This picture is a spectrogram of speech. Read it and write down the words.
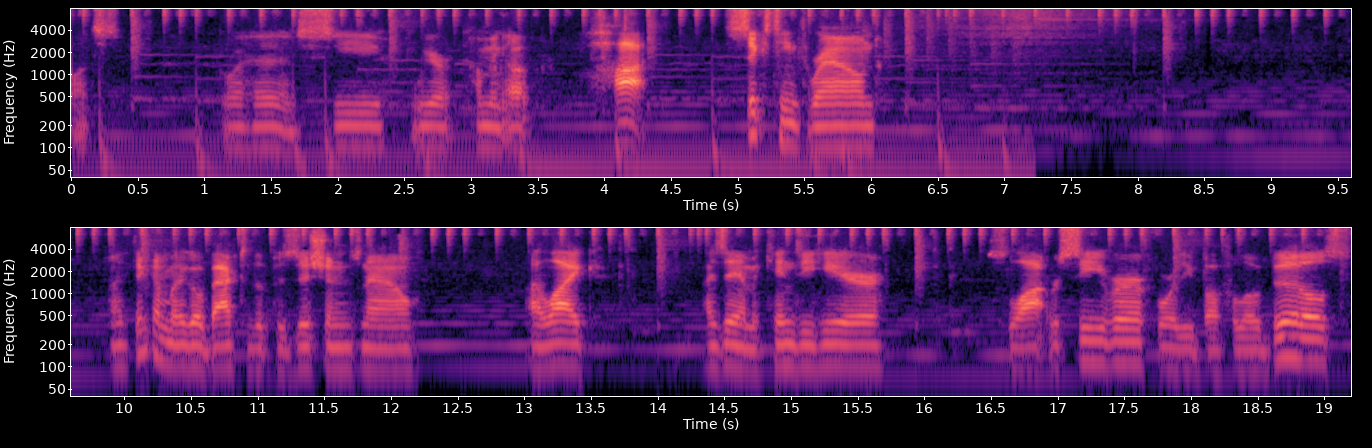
Let's go ahead and see. We are coming up hot. 16th round. I think I'm going to go back to the positions now. I like Isaiah McKenzie here, slot receiver for the Buffalo Bills.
